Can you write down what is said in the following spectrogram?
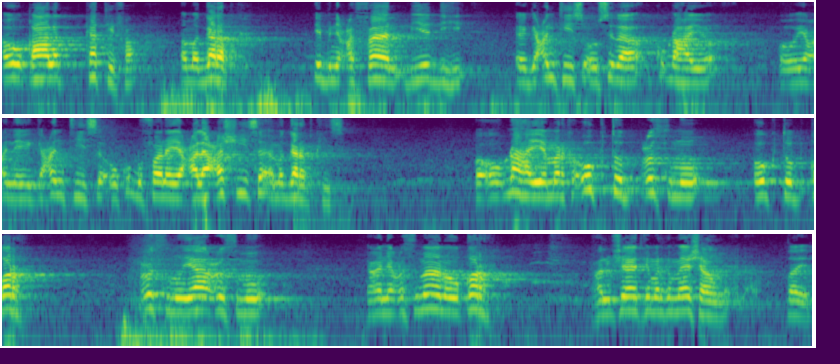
ow qaalat katifa ama garabka. Ibni cafaan biyadihi gacantiisa ou sidaa ku dhahayo oo yacnii gacantiisa uu ku dhufanayo calaa cashiisa ama garabkiisa oo uu dhahaya marka uktub cuhmu uktub qor. Cuhmu yaa cuhmu yacni cuhmaanow qor. Maxalushaahidka marka meeshaan ayb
